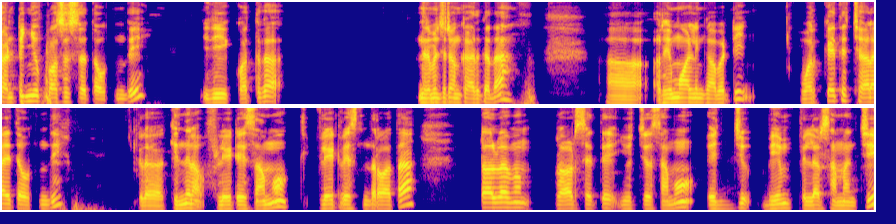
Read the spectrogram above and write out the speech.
కంటిన్యూ ప్రాసెస్ అయితే అవుతుంది. ఇది కొత్తగా నిర్మించడం కాదు కదా. రీమోడలింగ్ కాబట్టి వర్క్ అయితే చాలా అయితే అవుతుంది. ఇక్కడ కిందన ఫ్లేట్ వేసాము. ఫ్లేట్ వేసిన తర్వాత ట్వెల్వ్ ఎంఎం రాడ్స్ అయితే యూజ్ చేసాము. ఎడ్జ్ బీమ్ పిల్లర్ సంబంధించి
